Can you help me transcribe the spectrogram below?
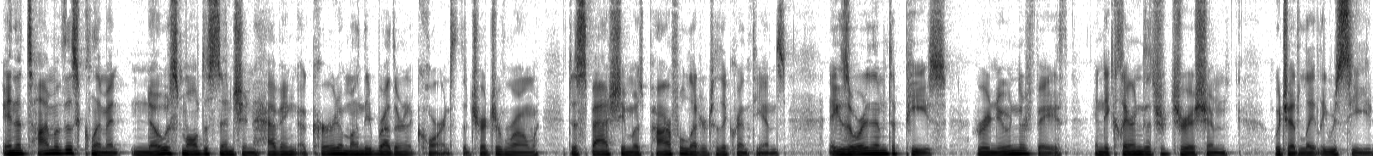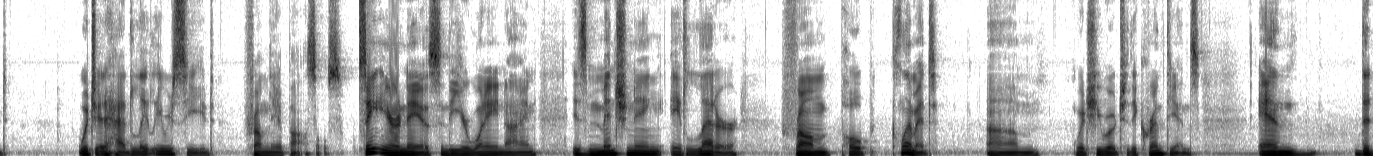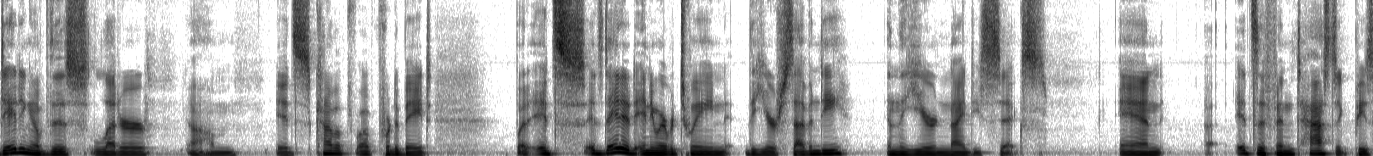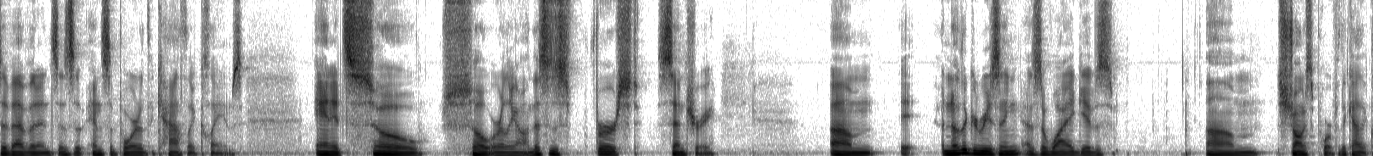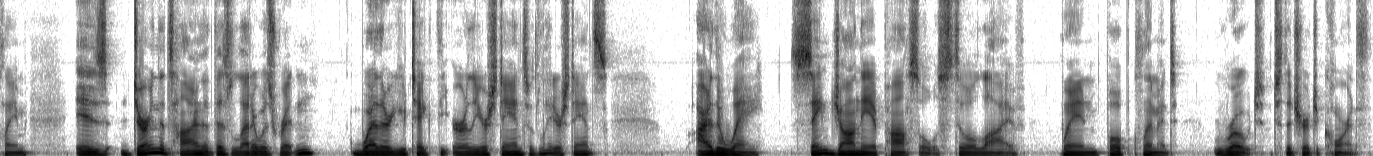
In the time of this Clement, no small dissension having occurred among the brethren at Corinth, the Church of Rome dispatched a most powerful letter to the Corinthians, exhorting them to peace, renewing their faith, and declaring the tradition which had lately received, which it had lately received from the apostles. Saint Irenaeus, in the year 189, is mentioning a letter from Pope Clement, um, which he wrote to the Corinthians. And the dating of this letter, um, it's kind of up, up for debate, but it's it's dated anywhere between the year 70 and the year 96. And uh, it's a fantastic piece of evidence in support of the Catholic claims. And it's so, so early on. This is first century. Um, another good reason as to why it gives um, strong support for the Catholic claim is during the time that this letter was written, whether you take the earlier stance or the later stance, either way, St. John the Apostle was still alive when Pope Clement wrote to the church at Corinth.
